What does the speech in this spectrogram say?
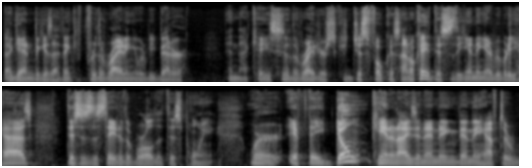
again, because I think for the writing, it would be better in that case. So the writers could just focus on, okay, this is the ending everybody has. This is the state of the world at this point. Where if they don't canonize an ending, then they have to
